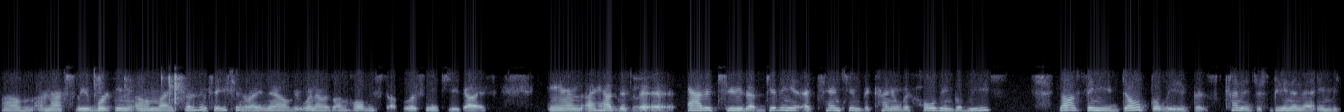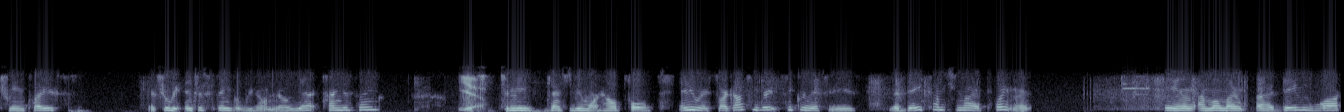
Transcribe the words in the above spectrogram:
Um, I'm actually working on my presentation right now. When I was on hold and stuff, listening to you guys, and I had this uh, attitude of giving it attention, but kind of withholding belief. Not saying you don't believe, but it's kind of just being in that in between place. It's really interesting, but we don't know yet, kind of thing. Yeah. To me, tends to be more helpful. Anyway, so I got some great synchronicities. The day comes for my appointment, and I'm on my uh, daily walk,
